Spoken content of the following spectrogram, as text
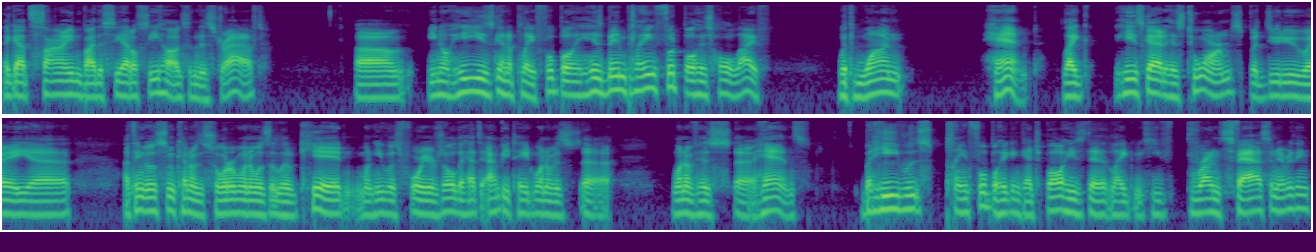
that got signed by the Seattle Seahawks in this draft. Uh, you know, he's going to play football, and he's been playing football his whole life with one hand. Like, he's got his two arms, but due to a, uh, I think it was some kind of disorder when he was a little kid, when he was four years old, they had to amputate one of his, uh, one of his uh, hands but he was playing football. He can catch ball. He's the like he runs fast and everything.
